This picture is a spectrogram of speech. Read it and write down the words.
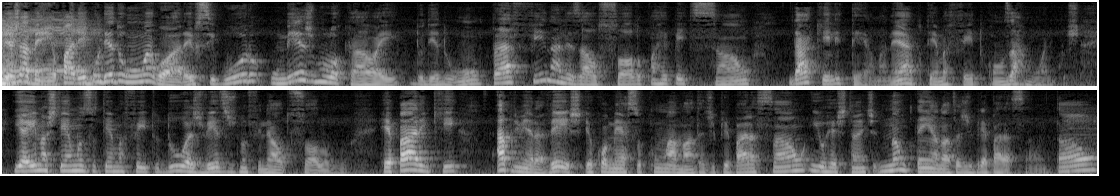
Veja bem, eu parei com o dedo 1 agora. Eu seguro o mesmo local aí do dedo 1 para finalizar o solo com a repetição daquele tema, né? O tema feito com os harmônicos. E aí nós temos o tema feito duas vezes no final do solo 1. Reparem que a primeira vez eu começo com a nota de preparação e o restante não tem a nota de preparação. Então.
